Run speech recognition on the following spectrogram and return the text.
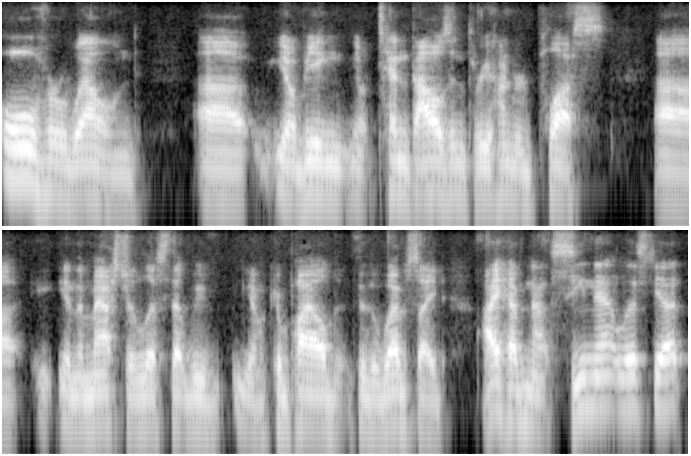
overwhelmed. Uh, you know, being you know ten thousand three hundred plus uh, in the master list that we've you know compiled through the website. I have not seen that list yet.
